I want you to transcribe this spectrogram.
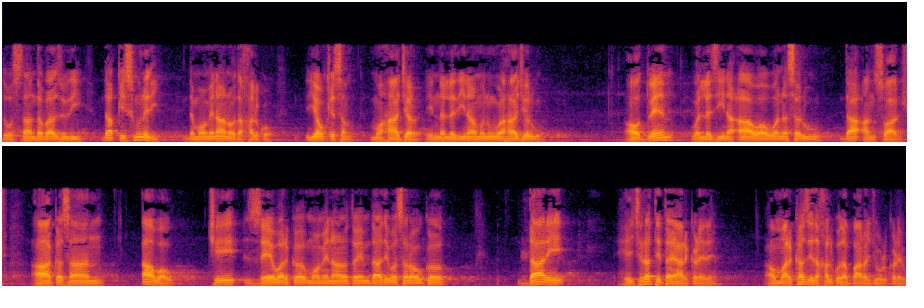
دوستان د بعضو دي دا قسمونه دي د مؤمنانو د خلکو یو قسم مهاجر ان الذين امنوا وهاجروا او دویم والذین آوا ونصروا دا انصار آ کسان آواو چې زی ورک مؤمنانو ته امداد وسره او ک داري هجرت تیار کړي دي او مرکز د خلکو د پاره جوړ کړو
